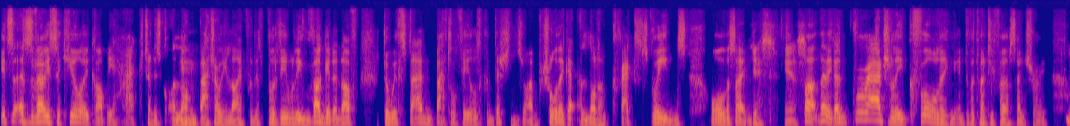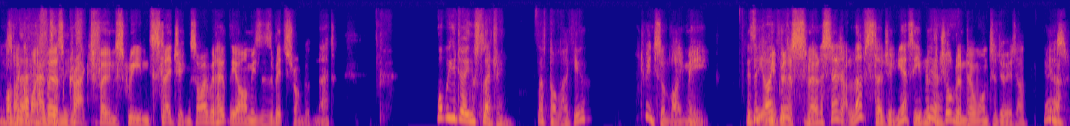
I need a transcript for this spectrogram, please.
it's it's very secure. It can't be hacked, and it's got a long mm. battery life, and it's presumably rugged enough to withstand battlefield conditions. I'm sure they get a lot of cracked screens all the same. Yes, yes. But there we go, gradually crawling into the 21st century. Yes, I got my first cracked phone screen sledging, so I would hope the army's is a bit stronger than that. What were you doing sledging? That's not like you. What do you mean, it's not like me? Is it me a bit of snow and a sledge. I love sledging. Yes, even if the children don't want to do it. I, Yeah. Yes,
